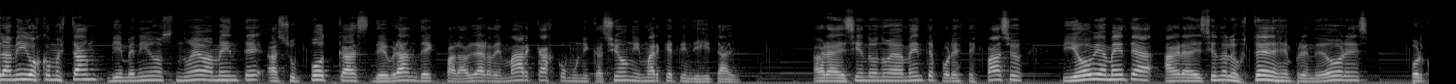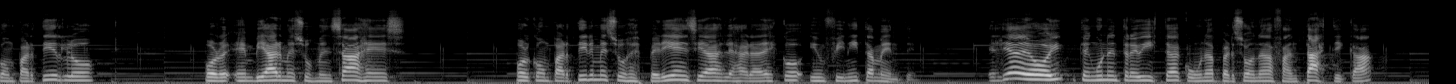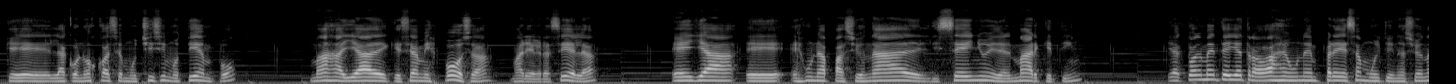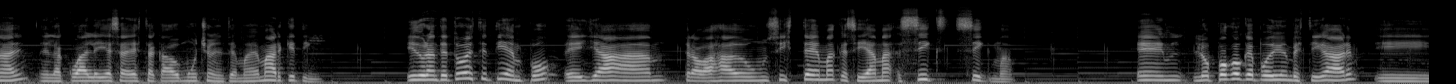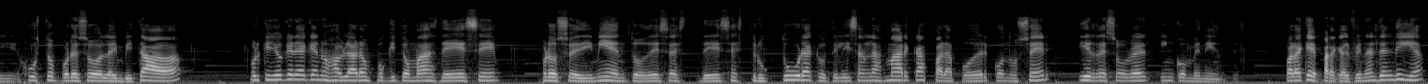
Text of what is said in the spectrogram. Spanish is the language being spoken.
Hola amigos, ¿cómo están? Bienvenidos nuevamente a su podcast de Brandec para hablar de marcas, comunicación y marketing digital. Agradeciendo nuevamente por este espacio y obviamente agradeciéndole a ustedes, emprendedores, por compartirlo, por enviarme sus mensajes, por compartirme sus experiencias. Les agradezco infinitamente. El día de hoy tengo una entrevista con una persona fantástica que la conozco hace muchísimo tiempo, más allá de que sea mi esposa, María Graciela. Ella eh, es una apasionada del diseño y del marketing. Y actualmente ella trabaja en una empresa multinacional en la cual ella se ha destacado mucho en el tema de marketing. Y durante todo este tiempo ella ha trabajado un sistema que se llama Six Sigma. En lo poco que he podido investigar, y justo por eso la invitaba, porque yo quería que nos hablara un poquito más de ese procedimiento, de esa, estructura que utilizan las marcas para poder conocer y resolver inconvenientes. ¿Para qué? Para que al final del día,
